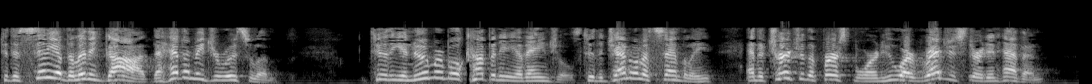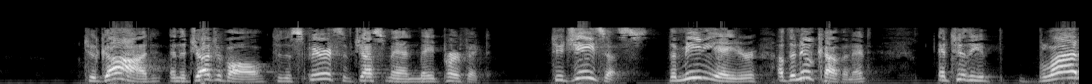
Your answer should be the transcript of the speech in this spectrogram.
to the city of the living God, the heavenly Jerusalem, to the innumerable company of angels, to the general assembly and the church of the firstborn who are registered in heaven, to God and the judge of all, to the spirits of just men made perfect, to Jesus, the mediator of the new covenant, and to the blood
